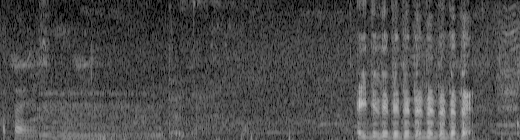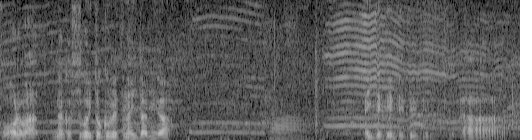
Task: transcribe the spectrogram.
硬いですね。痛いね。えいてててててててててこれはなんかすごい特別な痛みが。あいてててててああ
